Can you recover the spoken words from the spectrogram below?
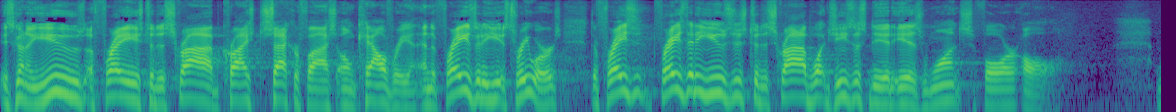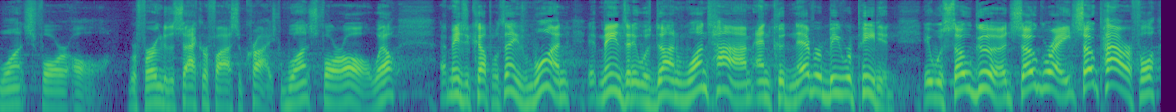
is going to use a phrase to describe Christ's sacrifice on Calvary. And the phrase that he uses, three words, the phrase, phrase that he uses to describe what Jesus did is once for all. Once for all. Referring to the sacrifice of Christ. Once for all. Well, that means a couple of things. One, it means that it was done one time and could never be repeated. It was so good, so great, so powerful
